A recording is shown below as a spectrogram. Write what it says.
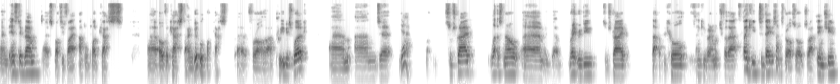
and Instagram, uh, Spotify, Apple Podcasts, Overcast, and Google Podcasts for all of our previous work. Um, and yeah, subscribe, let us know, um, rate, review, subscribe. That would be cool. Thank you very much for that. Thank you to David Sangster also to our theme tune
